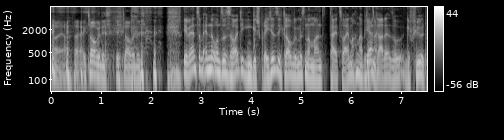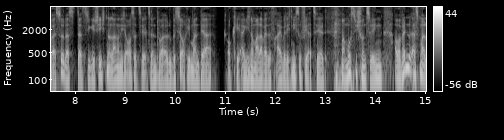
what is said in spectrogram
Naja, naja, ich glaube nicht. Ich glaube nicht. Wir werden zum Ende unseres heutigen Gespräches. Ich glaube, wir müssen noch mal einen Teil zwei machen. Habe ich Gerne. jetzt gerade so gefühlt, weißt du, dass, dass die Geschichten noch lange nicht auserzählt sind, weil du bist ja auch jemand, der okay, eigentlich normalerweise freiwillig nicht so viel erzählt. Man muss dich schon zwingen. Aber wenn du erstmal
